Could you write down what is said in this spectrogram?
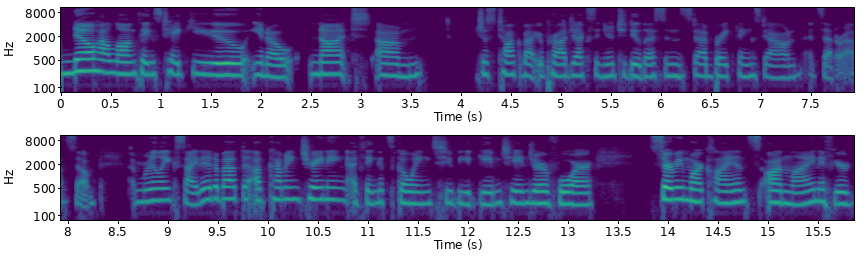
know how long things take you, you know, not um, just talk about your projects and your to-do list and instead break things down, etc. So I'm really excited about the upcoming training. I think it's going to be a game changer for serving more clients online. If you're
